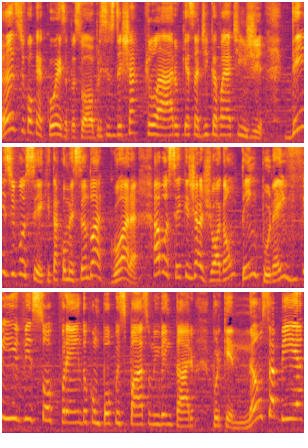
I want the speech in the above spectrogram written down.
Antes de qualquer coisa, pessoal, eu preciso deixar claro que essa dica vai atingir desde você que está começando agora, a você que já joga há um tempo, né, e vive sofrendo com pouco espaço no inventário, porque não sabia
